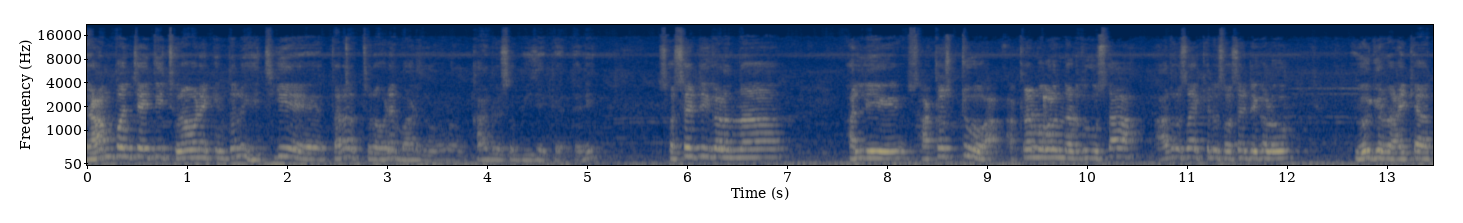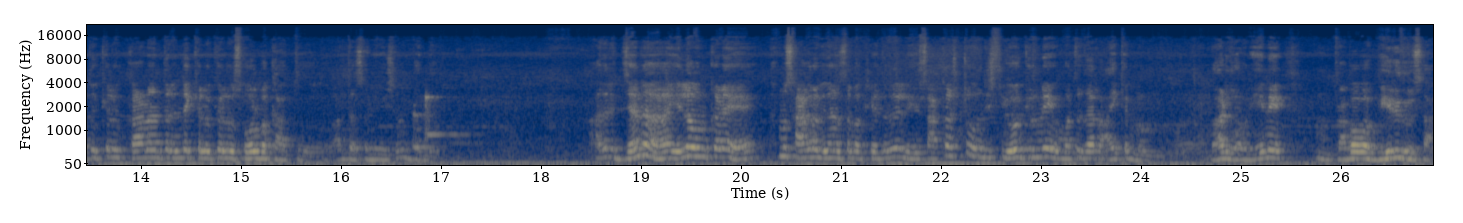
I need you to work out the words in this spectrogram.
ಗ್ರಾಮ ಪಂಚಾಯತಿ ಚುನಾವಣೆಗಿಂತಲೂ ಹೆಚ್ಚಿಗೆ ಥರ ಚುನಾವಣೆ ಮಾಡಿದ್ರು ಕಾಂಗ್ರೆಸ್ ಬಿ ಜೆ ಪಿ ಅಂತೇಳಿ. ಸೊಸೈಟಿಗಳನ್ನು ಅಲ್ಲಿ ಸಾಕಷ್ಟು ಅಕ್ರಮಗಳು ನಡೆದು ಸಹ. ಆದರೂ ಸಹ ಕೆಲವು ಸೊಸೈಟಿಗಳು ಯೋಗ್ಯರ ಆಯ್ಕೆ ಆಯಿತು. ಕೆಲವು ಕಾರಣಾಂತರದಿಂದ ಕೆಲವು ಕೆಲವು ಸೋಲ್ಬೇಕಾಯ್ತು ಅಂತ ಸನ್ನಿವೇಶ ಬಂದಿದೆ. ಆದರೆ ಜನ ಎಲ್ಲ ಒಂದು ಕಡೆ ನಮ್ಮ ಸಾಗರ ವಿಧಾನಸಭಾ ಕ್ಷೇತ್ರದಲ್ಲಿ ಸಾಕಷ್ಟು ಒಂದಿಷ್ಟು ಯೋಗ್ಯರನ್ನೇ ಮತದಾರರು ಆಯ್ಕೆ ಮಾಡಿದ್ರು. ಅವ್ರು ಏನೇ ಪ್ರಭಾವ ಬೀರಿದ್ರು ಸಹ.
